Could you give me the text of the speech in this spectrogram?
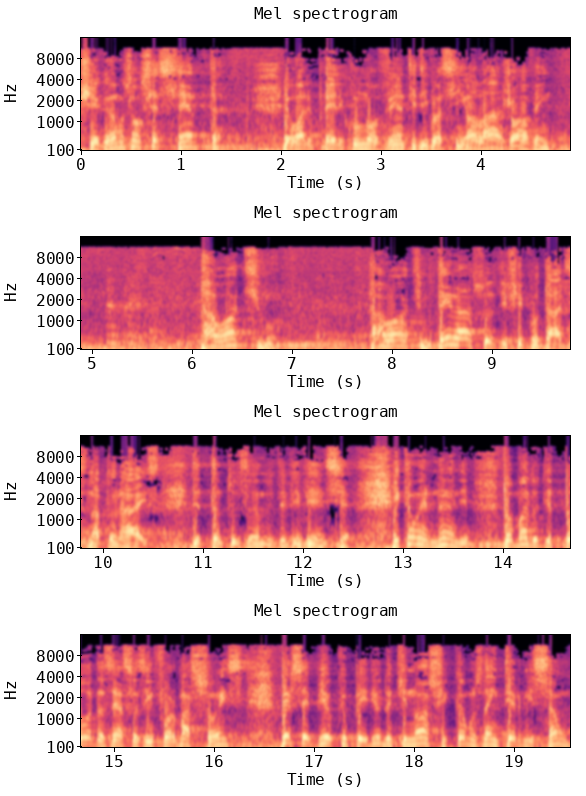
chegamos aos 60. Eu olho para ele com 90 e digo assim: Olá, jovem. Tá ótimo. Tá ótimo. Tem lá as suas dificuldades naturais de tantos anos de vivência. Então Hernani, tomando de todas essas informações, percebeu que o período em que nós ficamos na intermissão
